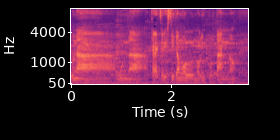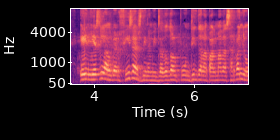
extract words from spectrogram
una, una característica molt, molt important. No? Ell és l'Albert Fisas, dinamitzador del Puntic de la Palma de Cervelló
